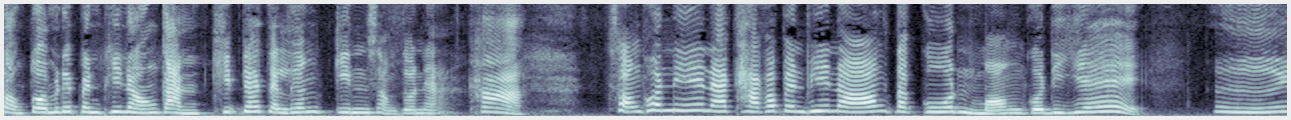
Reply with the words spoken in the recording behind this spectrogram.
สองตัวไม่ได้เป็นพี่น้องกัน คิดได้แต่เรื่องกินสองตัวเนี่ยค่ะสองคนนี้นะคะก็เป็นพี่น้องตระกูลมองโกดิเย่เฮ้ย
